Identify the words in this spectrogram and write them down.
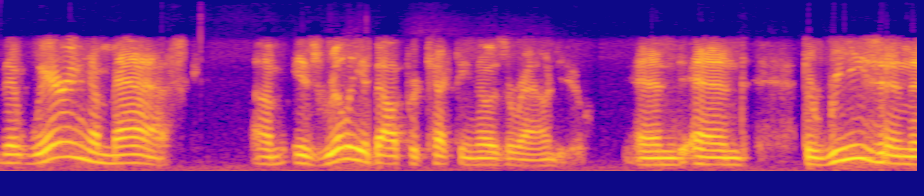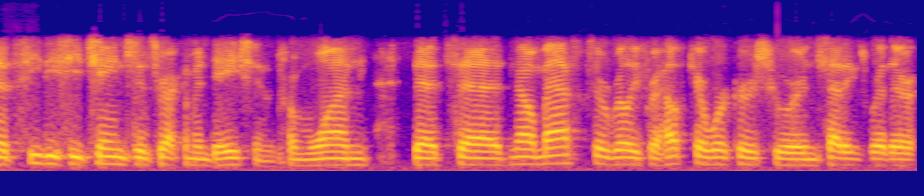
that wearing a mask um, is really about protecting those around you, and and the reason that CDC changed its recommendation from one that said, no, masks are really for healthcare workers who are in settings where they're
